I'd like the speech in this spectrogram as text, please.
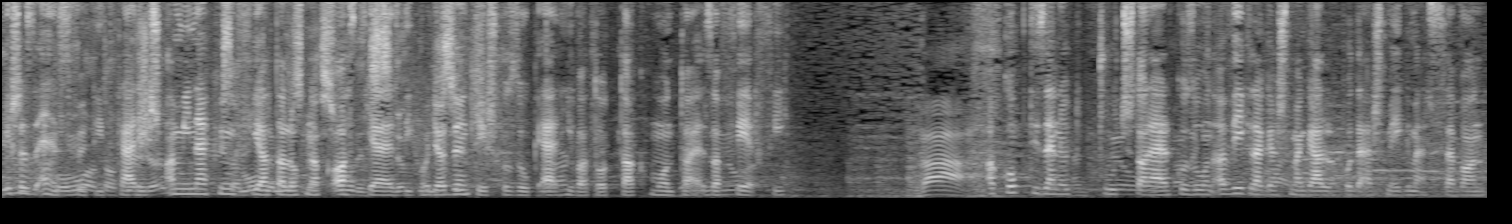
és az ENSZ főtitkár is, ami nekünk fiataloknak azt jelzi, hogy a döntéshozók elhivatottak, mondta ez a férfi. A COP15 csúcs találkozón a végleges megállapodás még messze van.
